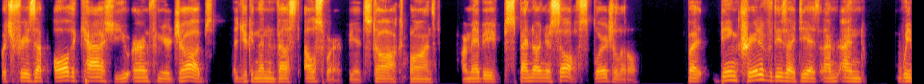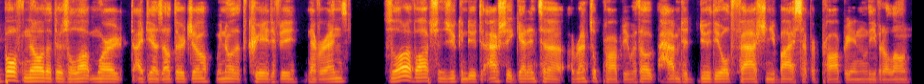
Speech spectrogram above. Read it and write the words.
which frees up all the cash you earn from your jobs that you can then invest elsewhere, be it stocks, bonds, or maybe spend on yourself, splurge a little. But being creative with these ideas, and, and we both know that there's a lot more ideas out there, Joe. We know that the creativity never ends. There's a lot of options you can do to actually get into a rental property without having to do the old fashioned you buy a separate property and leave it alone.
